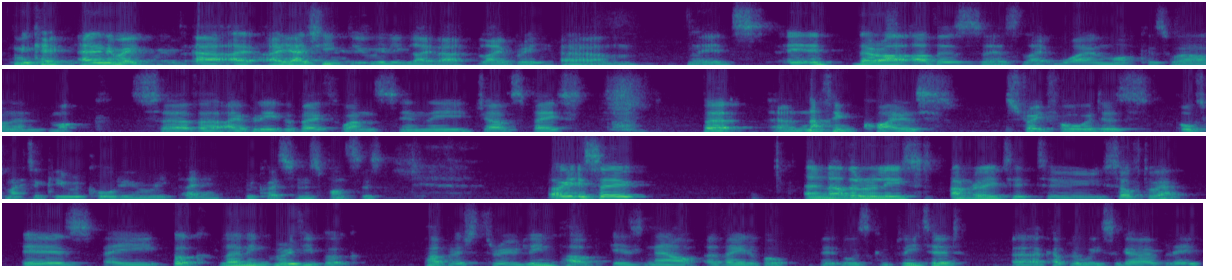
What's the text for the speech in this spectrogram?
Okay. Anyway, uh, I I actually do really like that library. Um, it's it, there are others. There's like WireMock as well, and Mock Server, I believe, are both ones in the Java space, but uh, nothing quite as straightforward as automatically recording and replaying requests and responses. Okay, so another release unrelated to software is a book, Learning Groovy book, published through LeanPub, is now available. It was completed uh, a couple of weeks ago, I believe.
